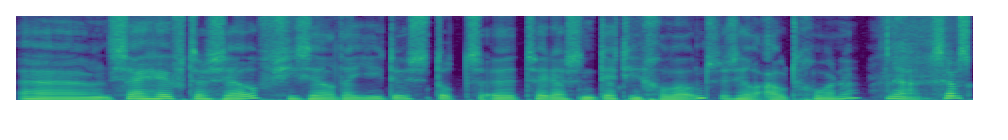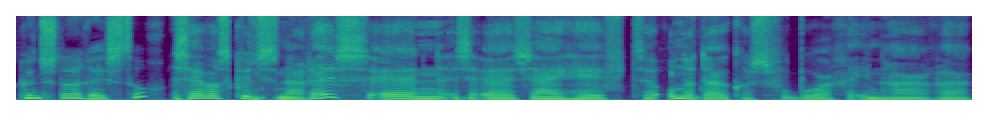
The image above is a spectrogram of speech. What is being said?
Uh, zij heeft er zelf, Giselle Dailly dus, tot uh, 2013 gewoond. Ze is heel oud geworden. Ja, zij was kunstenares, toch? Zij was kunstenares en uh, zij heeft onderduikers verborgen in haar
